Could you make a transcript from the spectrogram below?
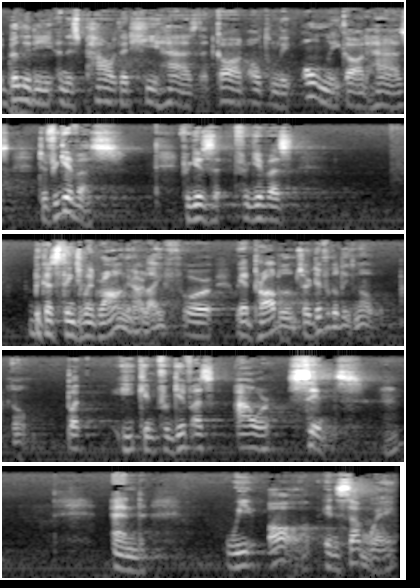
ability and this power that He has, that God ultimately, only God has, to forgive us. Forgive, forgive us because things went wrong in our life or we had problems or difficulties. No, no. But He can forgive us our sins. And we all, in some way,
